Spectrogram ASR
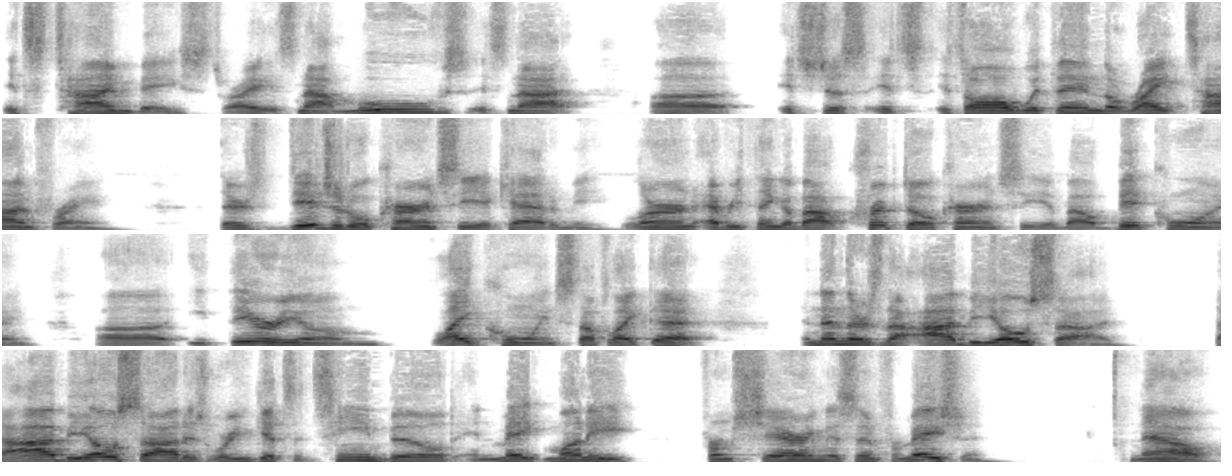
It's time based, right? It's not moves. It's not uh, it's just it's it's all within the right time frame there's digital currency academy learn everything about cryptocurrency about bitcoin uh, ethereum litecoin stuff like that and then there's the ibo side the ibo side is where you get to team build and make money from sharing this information now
